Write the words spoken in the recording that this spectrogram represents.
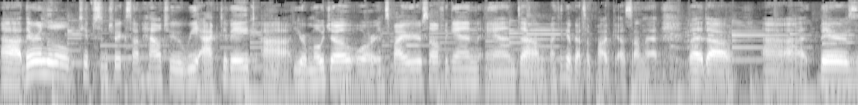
uh, there are little tips and tricks on how to reactivate uh, your mojo or inspire yourself again. And um, I think I've got some podcasts on that. But uh, uh there's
